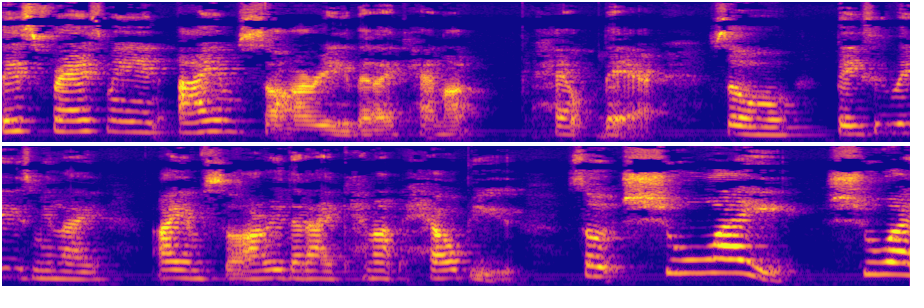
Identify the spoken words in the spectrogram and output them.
This phrase means I am sorry that I cannot help there. So basically it's mean like I am sorry that I cannot help you. So ช่วยช่วย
